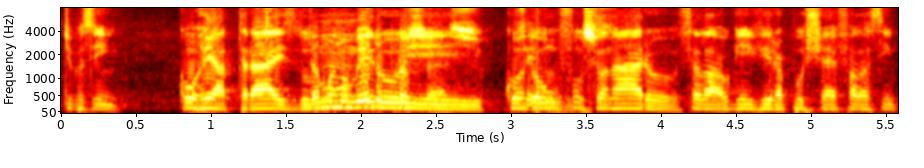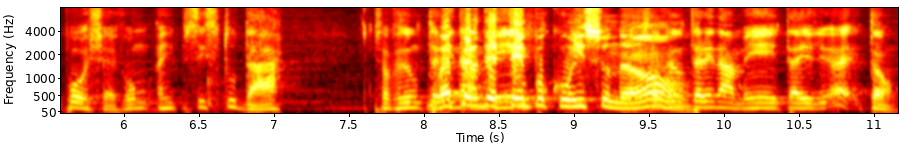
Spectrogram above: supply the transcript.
tipo assim, correr atrás do Tamo número do e processo, quando sem um funcionário, sei lá, alguém vira pro chefe e fala assim, pô, chefe, a gente precisa estudar, precisa fazer um Não vai treinamento. perder tempo com isso, precisa fazer não. um treinamento, aí ele, "É, então,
